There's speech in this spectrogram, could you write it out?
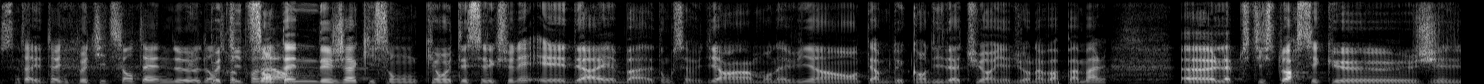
ça T'as fait une petite centaine de- une petite centaine déjà qui, sont, qui ont été sélectionnés. Et derrière, bah, donc ça veut dire, à mon avis, hein, en termes de candidature, il y a dû en avoir pas mal. Euh, la petite histoire, c'est que j'ai,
